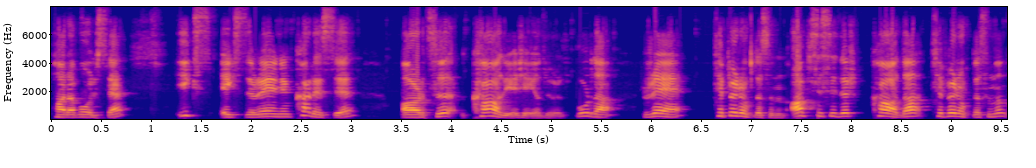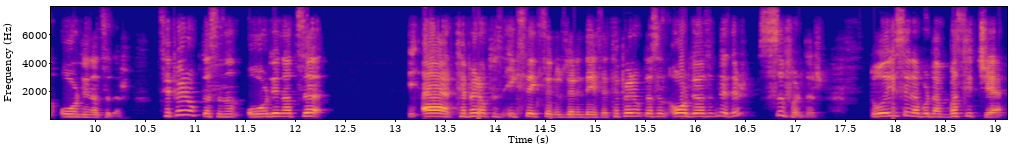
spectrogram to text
Parabol ise x eksi r'nin karesi artı k diye şey yazıyoruz. Burada r tepe noktasının apsisidir. K da tepe noktasının ordinatıdır. Tepe noktasının ordinatı eğer tepe noktası x eksen üzerindeyse tepe noktasının ordinatı nedir? Sıfırdır. Dolayısıyla burada basitçe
